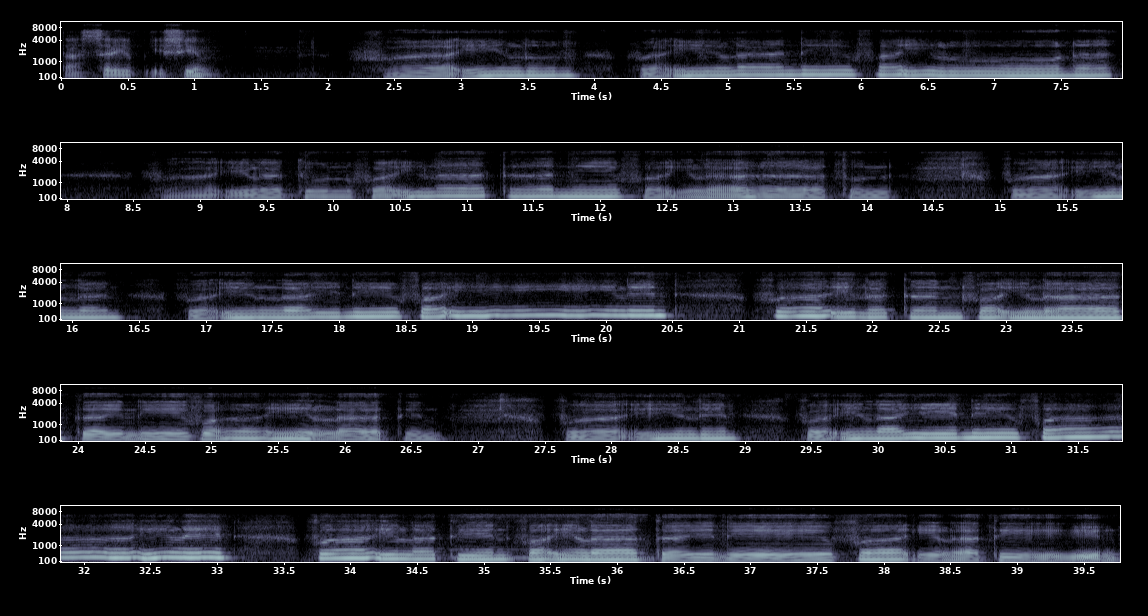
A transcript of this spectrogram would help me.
tasrif isim. Fa'ilun fa'ilani fa'iluna. Fa'ilatun fa'ilatani fa'ilatun. Fa'ilan fa'ilaini fa'ilin. Fa'ilatan fa'ilataini fa'ilatin. Fa'ilin fa'ilaini fa'ilin fa'ilatin fa'ilataini fa'ilatin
